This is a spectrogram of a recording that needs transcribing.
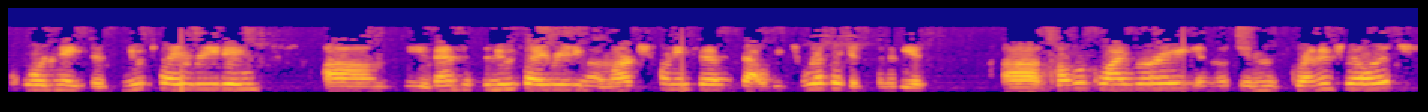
coordinate this new play reading, um, the event of the new play reading on March 25th, that would be terrific. It's going to be at uh, public library in, in Greenwich Village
